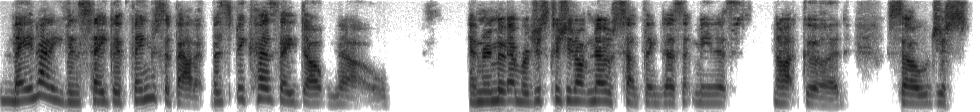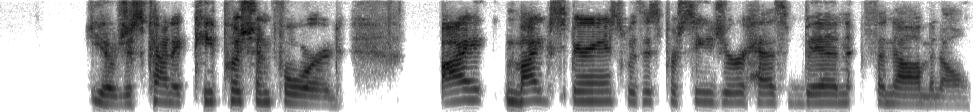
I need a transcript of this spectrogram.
may not even say good things about it, but it's because they don't know. And remember, just because you don't know something doesn't mean it's not good. So just, you know, just kind of keep pushing forward. I, my experience with this procedure has been phenomenal.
